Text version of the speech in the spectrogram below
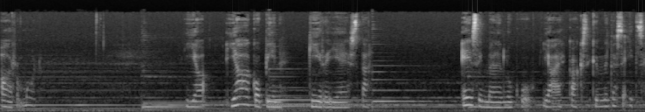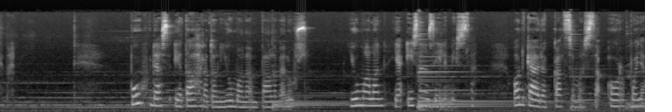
armon. Ja Jaakobin kirjeestä ensimmäinen luku jae 27. Puhdas ja tahraton Jumalan palvelus, Jumalan ja Isän silmissä – on käydä katsomassa orpoja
